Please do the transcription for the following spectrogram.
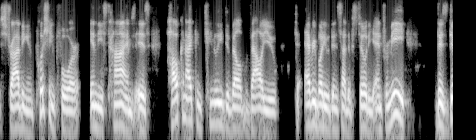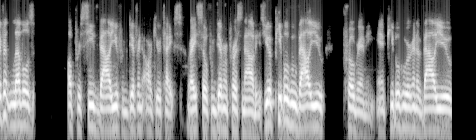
striving and pushing for in these times is how can I continually develop value to everybody within inside the facility? And for me, there's different levels of perceived value from different archetypes, right? So from different personalities. You have people who value programming and people who are going to value,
